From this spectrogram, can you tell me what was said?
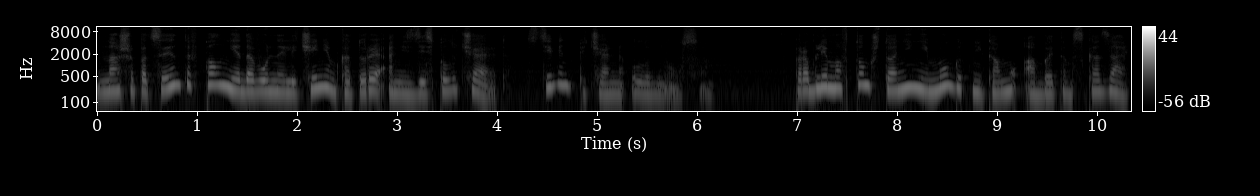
Наши пациенты вполне довольны лечением, которое они здесь получают. Стивен печально улыбнулся. Проблема в том, что они не могут никому об этом сказать.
